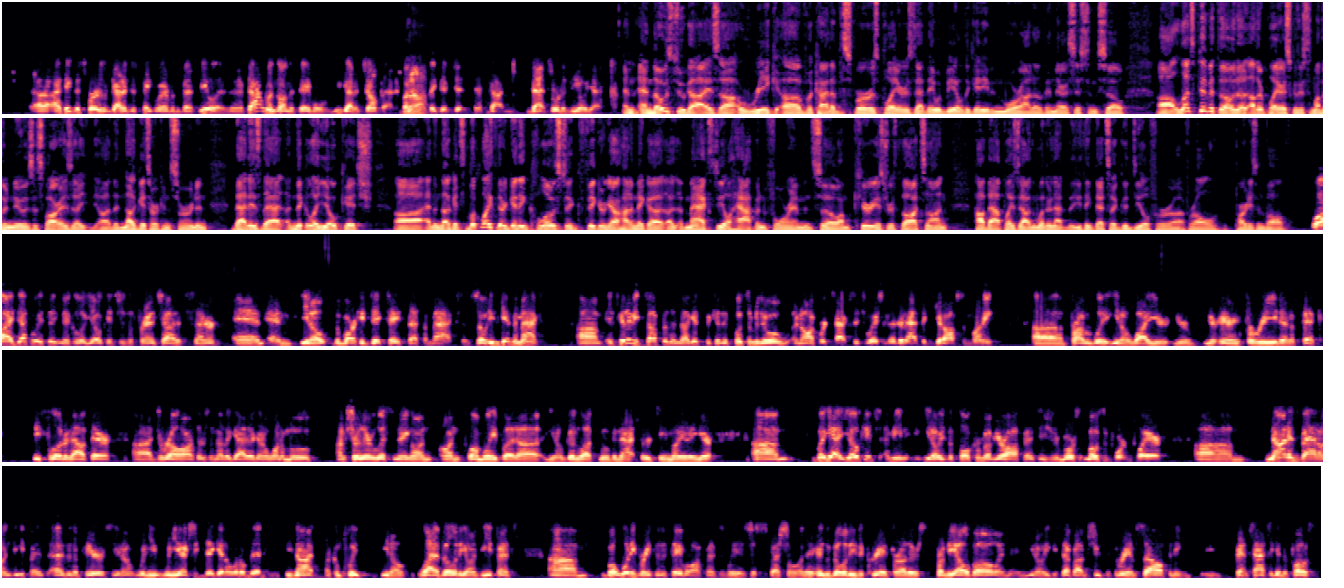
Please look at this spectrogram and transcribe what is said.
uh, I think the Spurs have got to just take whatever the best deal is, and if that one's on the table, you got to jump at it. But yeah. I don't think they've, they've, gotten that sort of deal yet. And and those two guys uh, reek of the kind of Spurs players that they would be able to get even more out of in their system. So uh, let's pivot though to other players because there's some other news as far as uh, uh, the Nuggets are concerned, and that is that Nikola Jokic uh, and the Nuggets look like they're getting close to figuring out how to make a, a, max deal happen for him. And so I'm curious your thoughts on how that plays out and whether or not you think that's a good deal for uh, for all parties involved. Well, I definitely think Nikola Jokic is a franchise center, and and you know the market dictates that's a max, and so he's getting the max. Um, it's going to be tough for the Nuggets because it puts them into a, an awkward tax situation. They're going to have to get off some money, uh, probably. You know, why you're you're you're hearing Faried and a pick be floated out there. Uh, Darrell Arthur's another guy they're going to want to move. I'm sure they're listening on on Plumlee, but uh, you know, good luck moving that 13 million a year. Um, but yeah, Jokic. I mean, you know, he's the fulcrum of your offense. He's your most most important player. Um, not as bad on defense as it appears. You know, when you when you actually dig in a little bit, he's not a complete you know liability on defense. Um, but what he brings to the table offensively is just special, and his ability to create for others from the elbow, and, and you know he can step out and shoot the three himself, and he, he's fantastic in the post.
